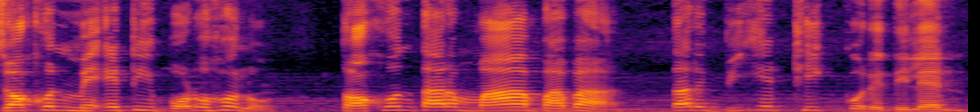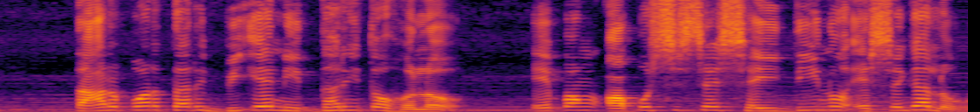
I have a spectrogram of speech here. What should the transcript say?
যখন মেয়েটি বড় হলো, তখন তার মা বাবা তার বিয়ে ঠিক করে দিলেন। তারপর তার বিয়ে নির্ধারিত হলো এবং অবশেষে সেই দিনও এসে গেল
